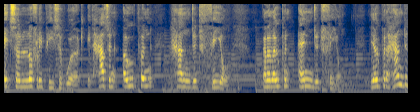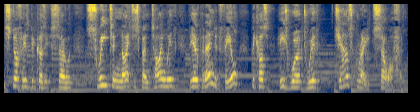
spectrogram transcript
It's a lovely piece of work. It has an open handed feel and an open ended feel. The open handed stuff is because it's so sweet and nice to spend time with. The open ended feel because he's worked with jazz greats so often.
